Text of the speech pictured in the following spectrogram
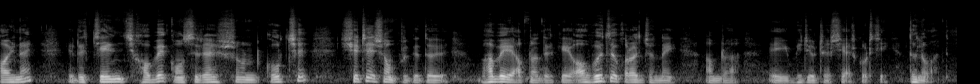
হয় নাই। এটা চেঞ্জ হবে কনসিডারেশন করছে। সেটাই সম্পর্কিতভাবে আপনাদেরকে অবহিত করার জন্যই আমরা এই ভিডিওটা শেয়ার করছি। ধন্যবাদ।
